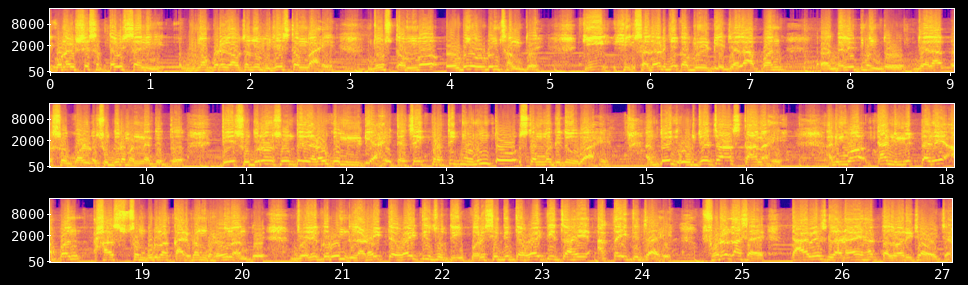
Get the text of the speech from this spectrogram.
एकोणावीसशे सत्तावीस साली भीमा कोरेगावचा जो विजय स्तंभ आहे जो स्तंभ ओढून ओढून सांगतोय की ही सदर जी कम्युनिटी ज्याला आपण दलित म्हणतो ज्याला सोकॉल्ड शूद्र म्हणण्यात येतं ते शूद्र असून ते लढाऊ कम्युनिटी आहे त्याचं एक प्रतीक म्हणून तो स्तंभ तिथे उभा आहे. आणि तो एक ऊर्जेचा स्थान आहे. आणि मग त्या निमित्ताने आपण हा संपूर्ण कार्यक्रम घडवून आणतोय जेणेकरून लढाई तेव्हाही तीच होती परिस्थिती तेव्हाही तीच आहे आताही तीच आहे. फरक असा आहे त्यावेळेस लढाई ह्या तलवारीच्या व्हायच्या.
